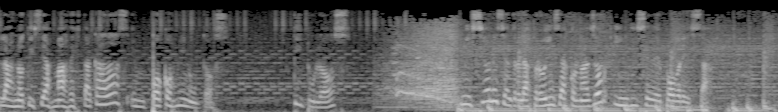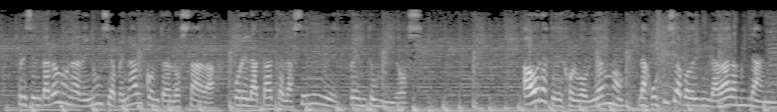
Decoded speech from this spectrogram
Las noticias más destacadas en pocos minutos. Títulos. Misiones entre las provincias con mayor índice de pobreza. Presentarán una denuncia penal contra Lozada por el ataque a la sede de Frente Unidos. Ahora que dejó el gobierno, la justicia podría indagar a Milani,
